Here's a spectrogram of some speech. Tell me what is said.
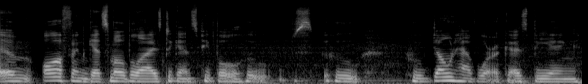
um, often gets mobilized against people who who who don't have work as being,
